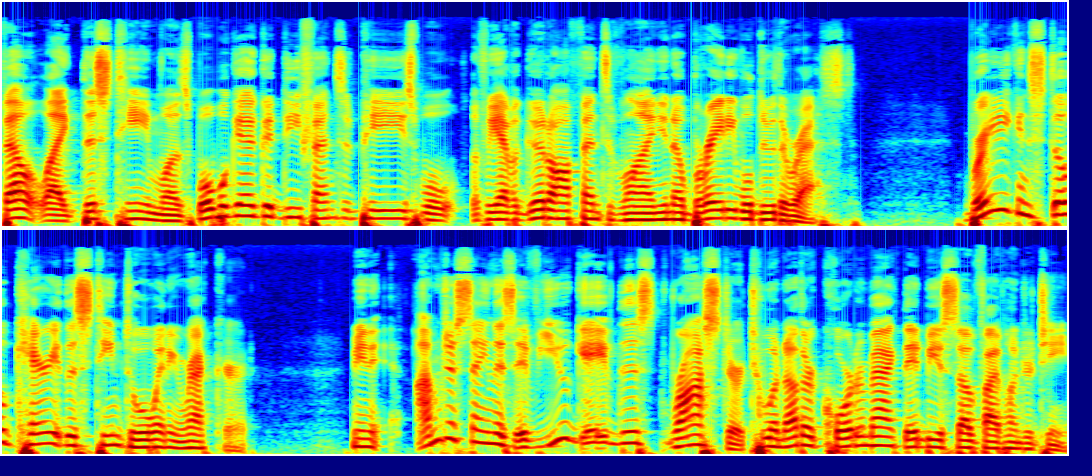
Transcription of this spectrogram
felt like this team was well we'll get a good defensive piece. We'll if we have a good offensive line you know brady will do the rest. Brady can still carry this team to a winning record. I mean i'm just saying this if you gave this roster to another quarterback they'd be a sub 500 team.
